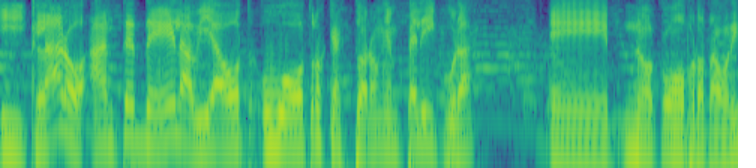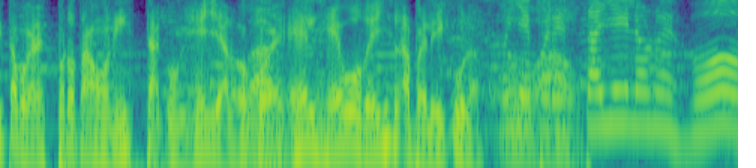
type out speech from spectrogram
Y claro, antes de él había ot- hubo otros que actuaron en película. Eh, no como protagonista, porque él es protagonista con ella, loco. Claro. Es el jevo de ella en la película. Oye, Oh, pero wow. esta J-Lo no es boba.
